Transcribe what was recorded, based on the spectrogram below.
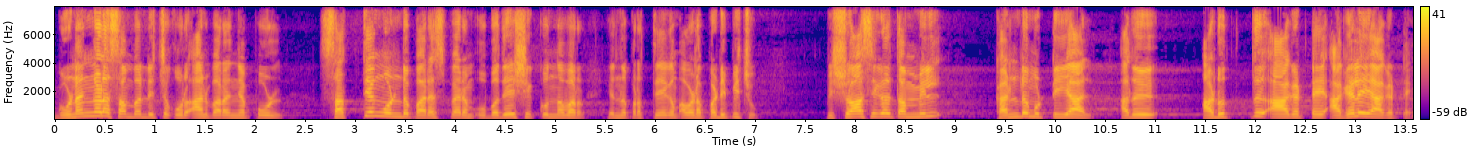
ഗുണങ്ങളെ സംബന്ധിച്ച് ഖുർആൻ പറഞ്ഞപ്പോൾ സത്യം കൊണ്ട് പരസ്പരം ഉപദേശിക്കുന്നവർ എന്ന് പ്രത്യേകം അവിടെ പഠിപ്പിച്ചു. വിശ്വാസികൾ തമ്മിൽ കണ്ടുമുട്ടിയാൽ അത് അടുത്ത് ആകട്ടെ അകലെയാകട്ടെ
